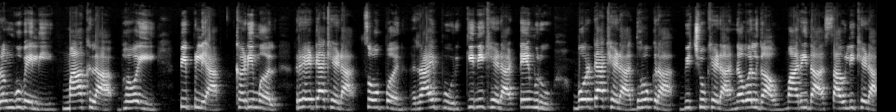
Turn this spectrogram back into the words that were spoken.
रंगुबेली माखला भवई पिपल्या खडीमल रेहट्याखेडा चोपन रायपूर किनीखेडा टेमरू बोरट्याखेडा धोकरा बिछूखेडा नवलगाव मारिदा सावलीखेडा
